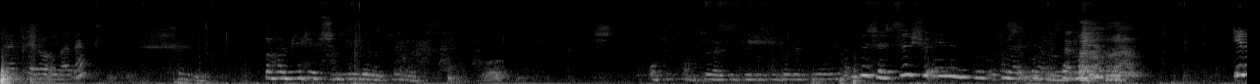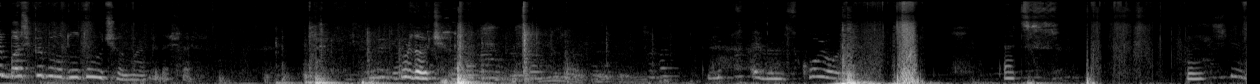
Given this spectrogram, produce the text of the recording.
Ben peri olarak. Daha bir yaşındayım. Otursana çörek. Arkadaşlar size şu elimi göstereceğim. Gelin başka bir odada uçalım arkadaşlar. Burada uçalım. Evimiz koy oraya. Evet. Şimdi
